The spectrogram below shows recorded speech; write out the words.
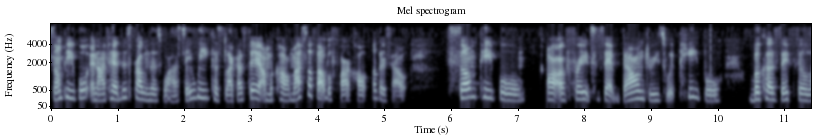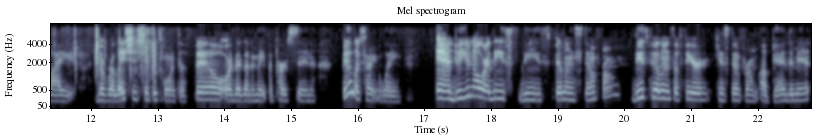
Some people, and I've had this problem. That's why I say we, because like I said, I'm gonna call myself out before I call others out. Some people are afraid to set boundaries with people because they feel like the relationship is going to fail or they're going to make the person feel a certain way. And do you know where these these feelings stem from? These feelings of fear can stem from abandonment,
